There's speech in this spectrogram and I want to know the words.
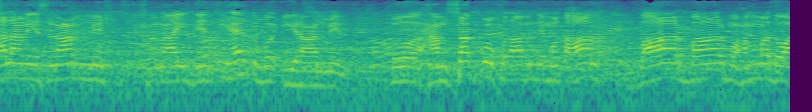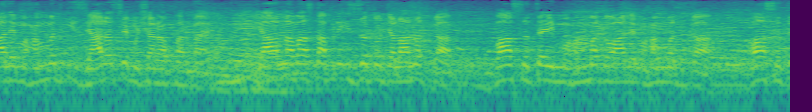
आलम इस्लाम में सुनाई देती है तो वो ईरान में तो हम सबको खुदाबंद मताल बार बार मोहम्मद वाल मोहम्मद की ज़्यारत से मुशरफ फरमाए। या अल्लाह, वास्ता अपनी इज़्ज़त व जलालत का, वासत मोहम्मद वाल मोहम्मद का, वासत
